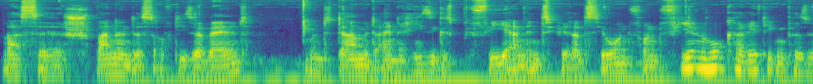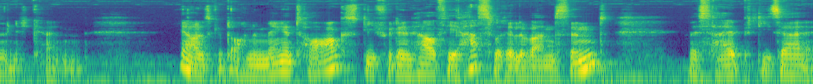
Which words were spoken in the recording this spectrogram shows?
was äh, spannend ist auf dieser Welt und damit ein riesiges Buffet an Inspiration von vielen hochkarätigen Persönlichkeiten. Ja, und es gibt auch eine Menge Talks, die für den Healthy Hustle relevant sind, weshalb dieser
